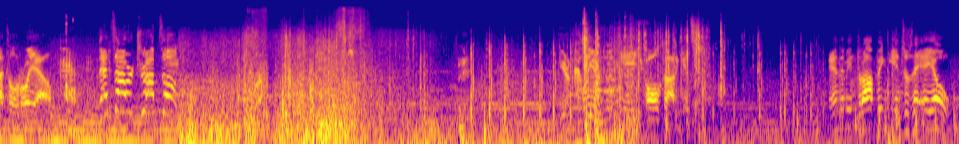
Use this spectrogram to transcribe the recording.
Battle Royale. That's our drop zone! You're clear to engage all targets. Enemy dropping into the AO.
